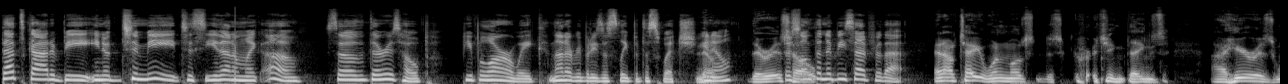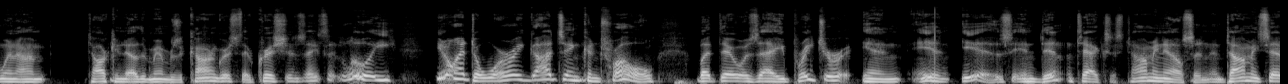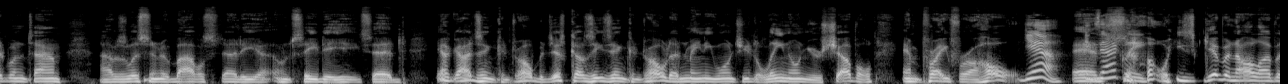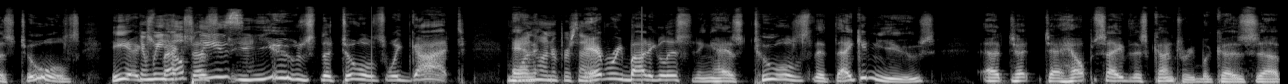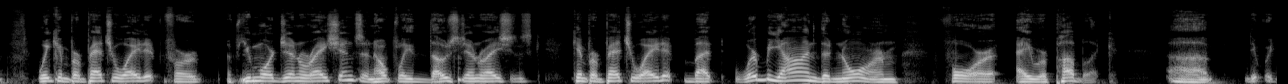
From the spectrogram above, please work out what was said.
that's got to be, you know, to me, to see that, I'm like, oh, so there is hope. People are awake. Not everybody's asleep at the switch, you know? there is There's hope. something to be said for that. And I'll tell you, one of the most discouraging things I hear is when I'm talking to other members of Congress, they're Christians, they say, Louie, you don't have to worry. God's in control. But there was a preacher in, in is in Denton, Texas, Tommy Nelson. And Tommy said one time, I was listening to a Bible study uh, on CD. He said, yeah, God's in control, but just because he's in control doesn't mean he wants you to lean on your shovel and pray for a hole. Yeah, And exactly. So he's given all of us tools. He expects we help, us please? to use the tools we've got. And 100%. Everybody listening has tools that they can use uh, to to help save this country because uh, we can perpetuate it for a few more generations, and hopefully those generations can perpetuate it. But we're beyond the norm for a republic. Uh,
